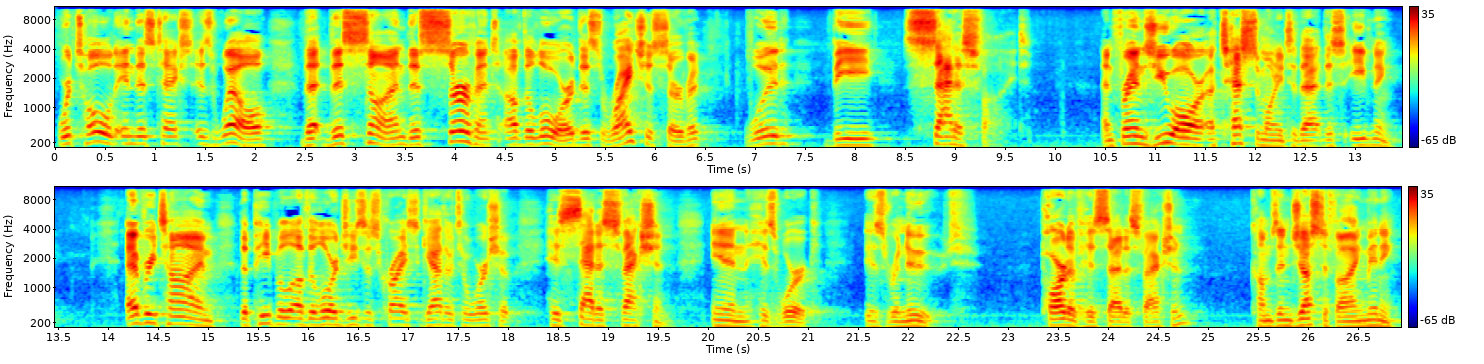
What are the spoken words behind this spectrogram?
we're told in this text as well that this Son, this servant of the Lord, this righteous servant, would be satisfied. And friends, you are a testimony to that this evening. Every time the people of the Lord Jesus Christ gather to worship, his satisfaction in his work is renewed. Part of his satisfaction comes in justifying many.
